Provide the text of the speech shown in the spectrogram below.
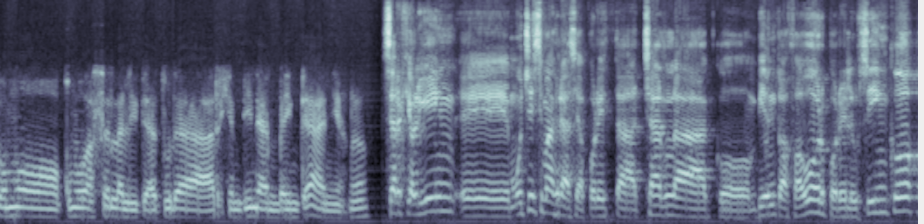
cómo, cómo va a ser la literatura argentina en 20 años, ¿no? Sergio Holguín, eh, muchísimas gracias por esta charla con Viento a Favor por el U5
